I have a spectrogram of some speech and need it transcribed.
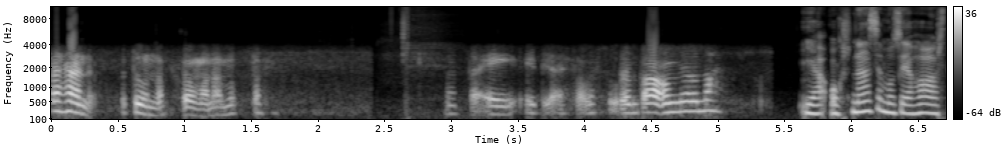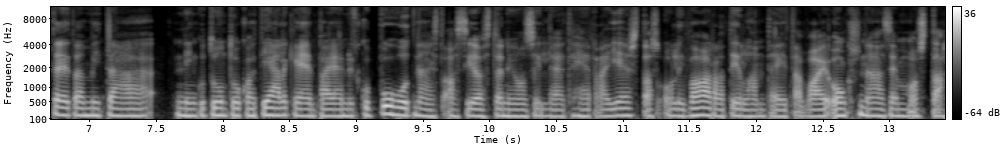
Vähän tunnottomana, mutta, mutta ei, ei pitäisi olla suurempaa ongelmaa. Ja onko nämä semmoisia haasteita, mitä niin tuntuu, että jälkeenpäin, ja nyt kun puhut näistä asioista, niin on silleen, että herra jestas, oli vaaratilanteita, vai onko nämä semmoista,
